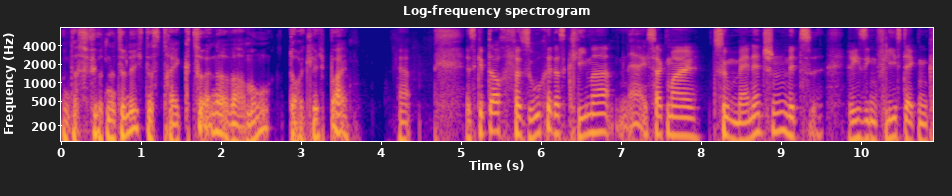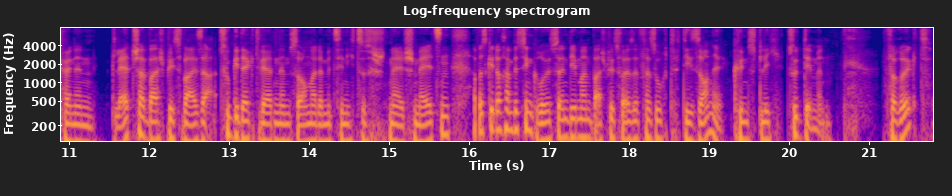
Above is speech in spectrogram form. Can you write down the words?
Und das führt natürlich, das trägt zu einer Erwärmung deutlich bei. Es gibt auch Versuche, das Klima, ich sag mal, zu managen. Mit riesigen Fließdecken können Gletscher beispielsweise zugedeckt werden im Sommer, damit sie nicht zu so schnell schmelzen. Aber es geht auch ein bisschen größer, indem man beispielsweise versucht, die Sonne künstlich zu dimmen. Verrückt,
